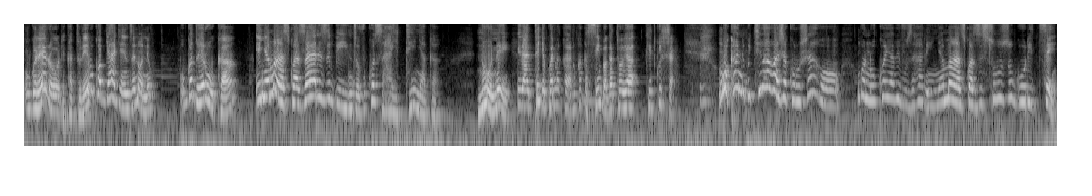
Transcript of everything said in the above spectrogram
Ubwo rero reka turebe uko byagenze noneho. Ubwo duheruka inyamaswa zari zibwiye inzovu ko zayitinyaga. None. Irategekwa n'akantu k'agasimba gatoya kitwa isha. Ngo kandi ngo ikibabaje kurushaho ngo ni uko yabivuze hari inyamaswa zisuzuguritse.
